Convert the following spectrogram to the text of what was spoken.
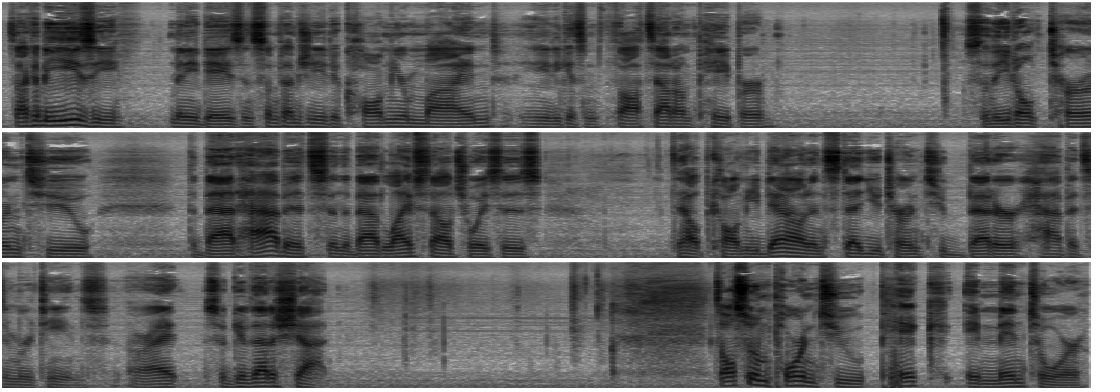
It's not going to be easy many days, and sometimes you need to calm your mind. You need to get some thoughts out on paper, so that you don't turn to the bad habits and the bad lifestyle choices to help calm you down. Instead, you turn to better habits and routines. All right. So give that a shot. It's also important to pick a mentor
